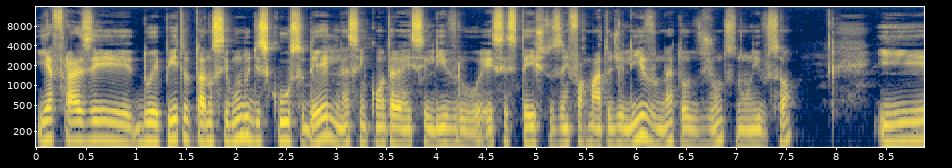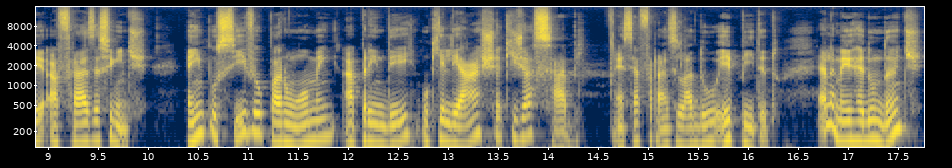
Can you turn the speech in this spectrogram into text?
E a frase do Epíteto está no segundo discurso dele, né? Você encontra esse livro, esses textos em formato de livro, né? Todos juntos num livro só. E a frase é a seguinte: É impossível para um homem aprender o que ele acha que já sabe. Essa é a frase lá do Epíteto. Ela é meio redundante,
